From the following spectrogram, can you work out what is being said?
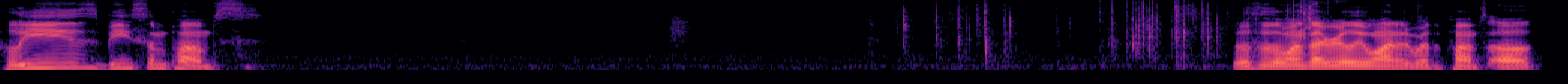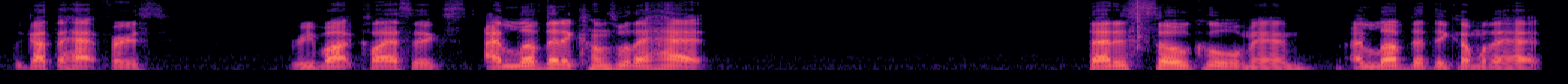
Please be some pumps. Those are the ones I really wanted were the pumps. Oh, got the hat first. Reebok Classics. I love that it comes with a hat. That is so cool, man. I love that they come with a hat.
